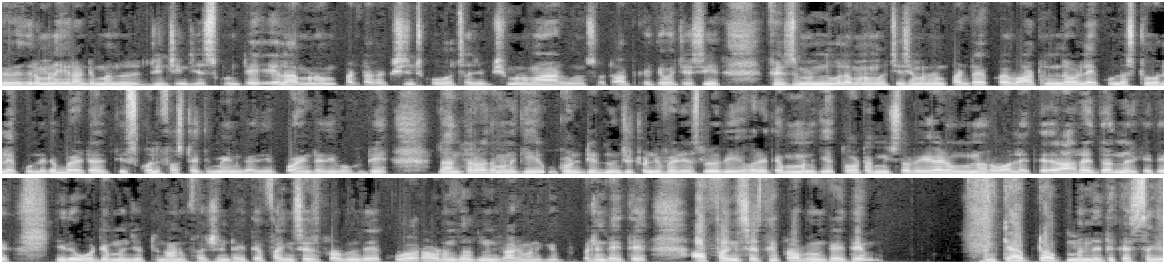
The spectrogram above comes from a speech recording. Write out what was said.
వ్యవధిలో మనం ఎలాంటి మందు డ్రించింగ్ చేసుకుంటే ఎలా మనం పంట రక్షించుకోవచ్చు అని చెప్పి మనం ఆడుకున్నాం. సో టాపిక్ అయితే వచ్చేసి ఫ్రెండ్స్ ముందుగా మనం వచ్చేసి మనం పంట యొక్క వాటర్ నిల్వ లేకుండా స్టోర్ లేకుండా అయితే బయట తీసుకోవాలి. ఫస్ట్ అయితే మెయిన్గా అది పాయింట్ అది ఒకటి. దాని తర్వాత మనకి ట్వంటీ నుంచి ట్వంటీ ఫైవ్ డేస్లో అయితే ఎవరైతే మనకి తోట మిర్చి తోట వేయడం ఉన్నారో వాళ్ళైతే ఆ రైతులందరికీ అయితే ఇదే ఒకటే మంది చెప్తున్నాను పర్సెంట్ అయితే. ఫంగిసైడ్స్ ప్రాబ్లమ్ అయితే ఎక్కువ రావడం జరుగుతుంది కాదు మనకి ప్రజెంట్ అయితే. ఆ ఫంగిసైడ్స్ ప్రాబ్లంకి అయితే క్యాప్ టాప్ మంది అయితే ఖచ్చితంగా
